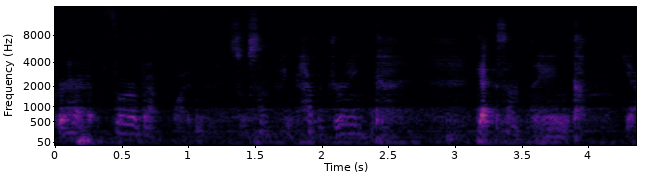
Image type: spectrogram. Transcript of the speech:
for, for about five minutes or something. Have a drink, get something. Yeah.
